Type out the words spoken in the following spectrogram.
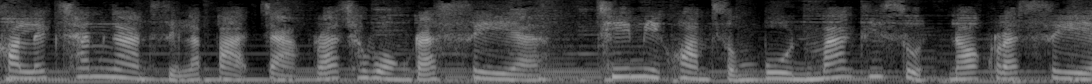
คอลเลกชันงานศิลปะจากราชวงศ์รัสเซีย ที่มีความสมบูรณ์มากที่สุดนอกรัสเซีย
